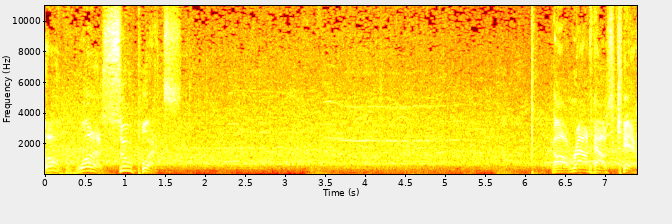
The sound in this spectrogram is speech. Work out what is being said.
Oh, what a suplex. Ah, roundhouse kick.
